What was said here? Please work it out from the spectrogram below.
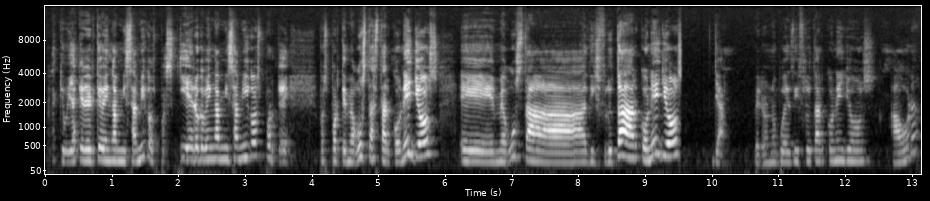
¿para qué voy a querer que vengan mis amigos? Pues quiero que vengan mis amigos porque, pues porque me gusta estar con ellos, eh, me gusta disfrutar con ellos. Ya, pero no puedes disfrutar con ellos ahora.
